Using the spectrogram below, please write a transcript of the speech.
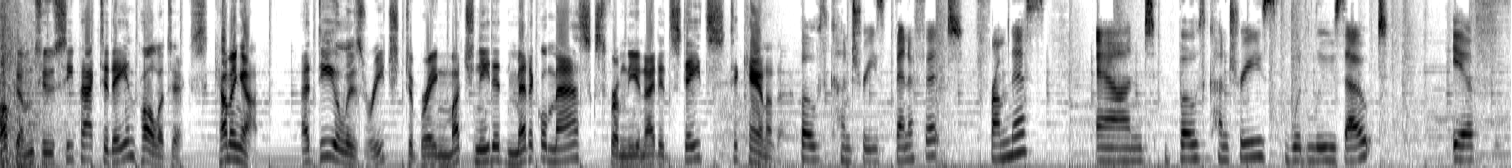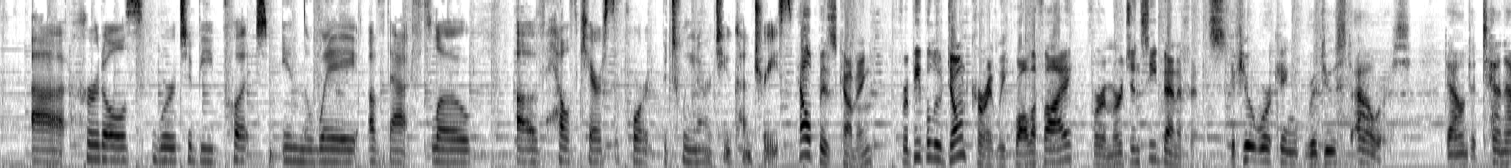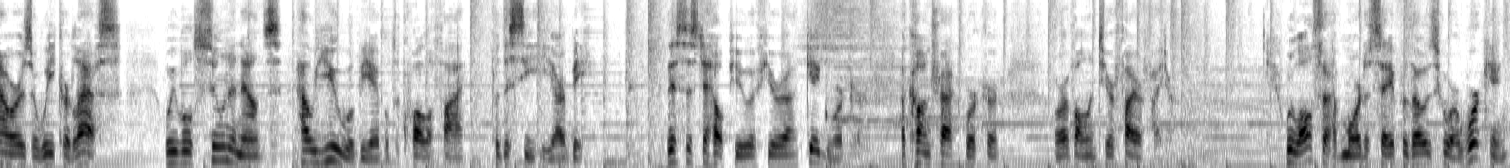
Welcome to CPAC Today in Politics. Coming up, a deal is reached to bring much needed medical masks from the United States to Canada. Both countries benefit from this, and both countries would lose out if uh, hurdles were to be put in the way of that flow of healthcare support between our two countries. Help is coming for people who don't currently qualify for emergency benefits. If you're working reduced hours, down to 10 hours a week or less, we will soon announce how you will be able to qualify for the CERB. This is to help you if you're a gig worker, a contract worker, or a volunteer firefighter. We'll also have more to say for those who are working,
